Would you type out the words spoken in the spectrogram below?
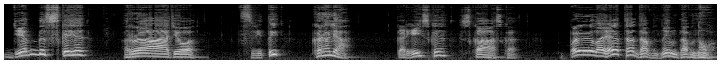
Дедовское радио. Цветы короля. Корейская сказка. Было это давным-давно.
